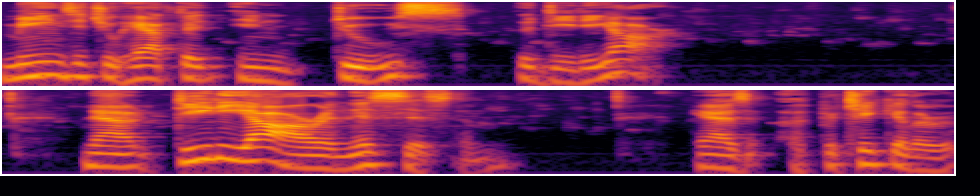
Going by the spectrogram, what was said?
means that you have to induce the DDR. Now, DDR in this system has a particular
